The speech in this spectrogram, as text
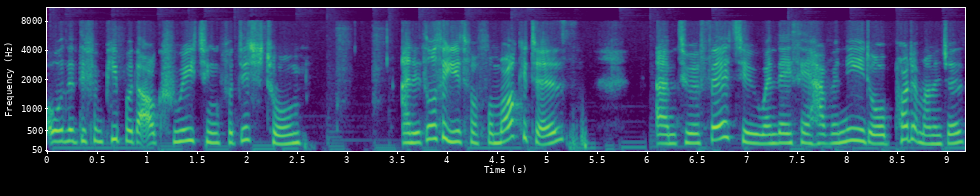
all the different people that are creating for digital. And it's also useful for marketers um, to refer to when they say have a need or product managers.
